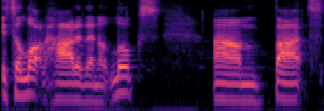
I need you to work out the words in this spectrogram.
it's a lot harder than it looks. Um, but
